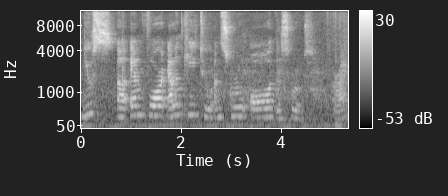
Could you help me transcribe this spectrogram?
use uh, M4 Allen key to unscrew all the screws, alright?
